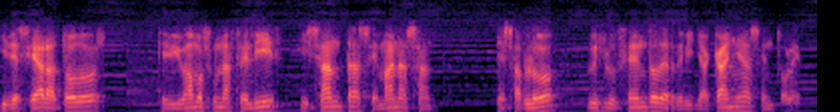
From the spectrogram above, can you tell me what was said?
Y desear a todos que vivamos una feliz y santa Semana Santa. Les habló Luis Lucendo desde Villacañas, en Toledo.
